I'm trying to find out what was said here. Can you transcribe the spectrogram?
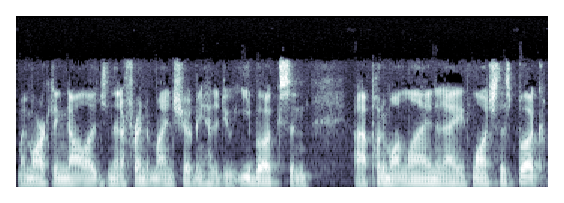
my marketing knowledge, and then a friend of mine showed me how to do ebooks and uh, put them online, and I launched this book,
